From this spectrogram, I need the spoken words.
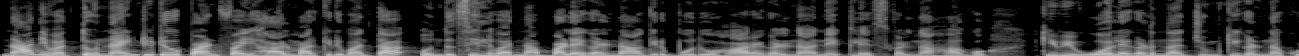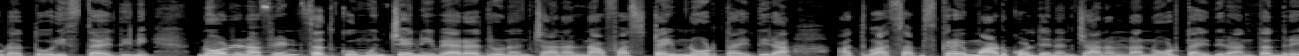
ನಾನಿವತ್ತು ninety two point five hallmark ಇರುವಂಥ ಒಂದು ಸಿಲ್ವರ್ನ ಬಳೆಗಳನ್ನ ಆಗಿರ್ಬೋದು ಹಾರಗಳನ್ನ ನೆಕ್ಲೆಸ್ಗಳನ್ನ ಹಾಗೂ ಕಿವಿ ಓಲೆಗಳನ್ನ ಜುಮ್ಕಿಗಳನ್ನ ಕೂಡ ತೋರಿಸ್ತಾ ಇದ್ದೀನಿ. ನೋಡೋಣ ಫ್ರೆಂಡ್ಸ್, ಅದಕ್ಕೂ ಮುಂಚೆ ನೀವು ಯಾರಾದರೂ ನನ್ನ ಚಾನಲ್ನ ಫಸ್ಟ್ ಟೈಮ್ ನೋಡ್ತಾ ಇದ್ದೀರಾ ಅಥವಾ ಸಬ್ಸ್ಕ್ರೈಬ್ ಮಾಡ್ಕೊಳ್ಳದೆ ನನ್ನ ಚಾನಲ್ನ ನೋಡ್ತಾ ಇದ್ದೀರಾ ಅಂತಂದರೆ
